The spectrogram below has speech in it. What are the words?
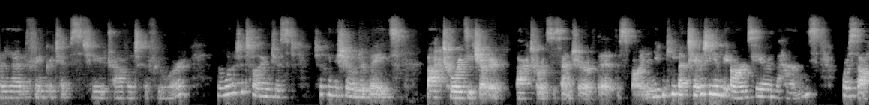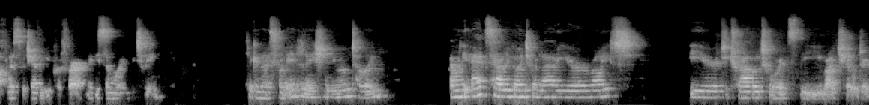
and allow the fingertips to travel to the floor. And one at a time, just tucking the shoulder blades back towards each other, back towards the center of the, the spine. And you can keep activity in the arms here and the hands, or softness, whichever you prefer, maybe somewhere in between. Take a nice full inhalation in your own time. And when you exhale, you're going to allow your right ear to travel towards the right shoulder.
